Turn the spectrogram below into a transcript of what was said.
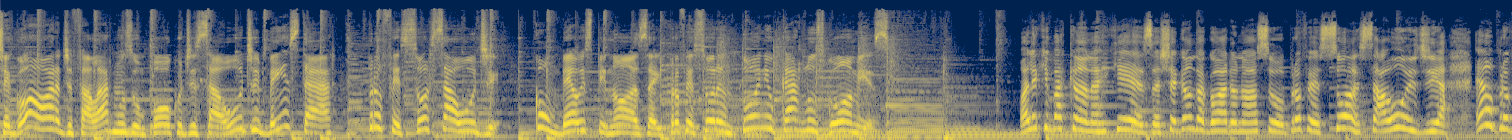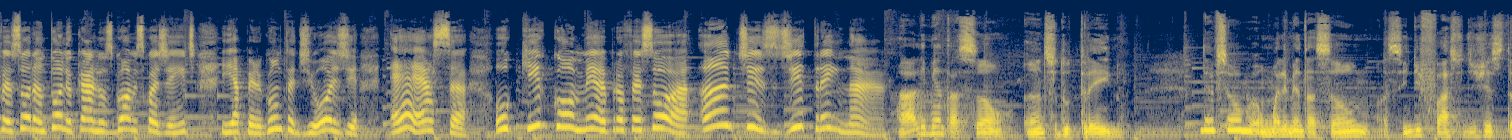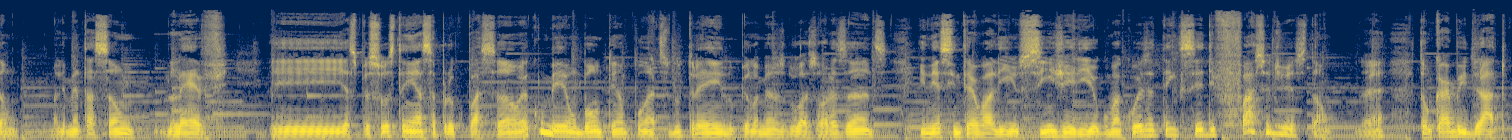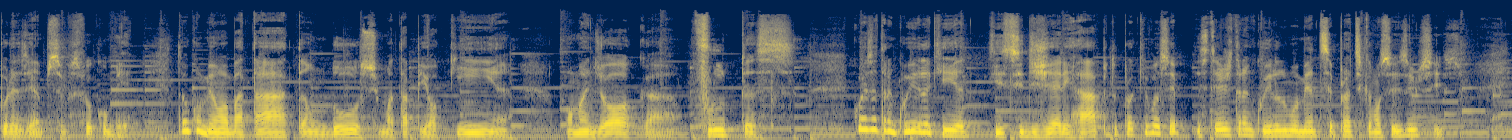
Chegou a hora de falarmos um pouco de saúde e bem-estar. Professor Saúde, com Bel Espinosa e professor Antônio Carlos Gomes. Olha que bacana, riqueza. Chegando agora o nosso professor saúde. É o professor Antônio Carlos Gomes com a gente. E a pergunta de hoje é essa: O que comer, professor, antes de treinar? A alimentação antes do treino deve ser uma, uma alimentação assim de fácil digestão, uma alimentação leve e as pessoas têm essa preocupação, é comer um bom tempo antes do treino, pelo menos duas horas antes, e nesse intervalinho, se ingerir alguma coisa, tem que ser de fácil digestão. Né? Então, carboidrato, por exemplo, se você for comer. Então, comer uma batata, um doce, uma tapioquinha, uma mandioca, frutas, coisa tranquila que, que se digere rápido para que você esteja tranquilo no momento de você praticar o seu exercício.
